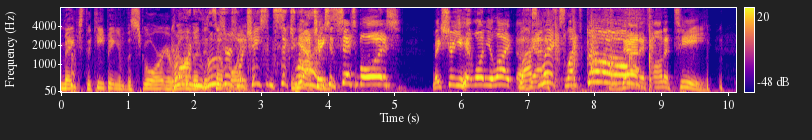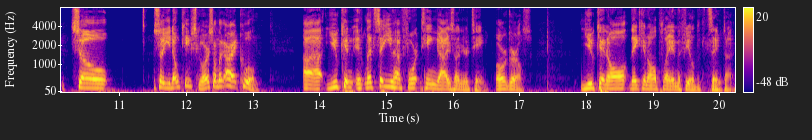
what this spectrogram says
makes the keeping of the score irrelevant. Come on, you at some losers! point. We're chasing six Yeah, runs. chasing six, boys. Make sure you hit one you like. Uh, Last Dad, licks. Let's go. Dad, it's on a tee. So, so you don't keep score. So I'm like, all right, cool. Uh, you can. Let's say you have 14 guys on your team or girls. You can all. They can all play in the field at the same time.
